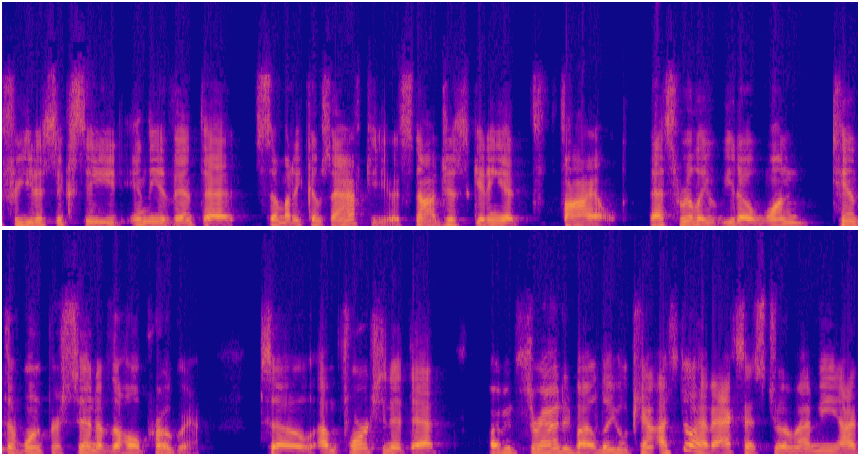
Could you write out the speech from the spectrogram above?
for you to succeed in the event that somebody comes after you. It's not just getting it filed. That's really you know one tenth of one percent of the whole program. So i'm fortunate that I've been surrounded by legal counsel. I still have access to them. I mean, I,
